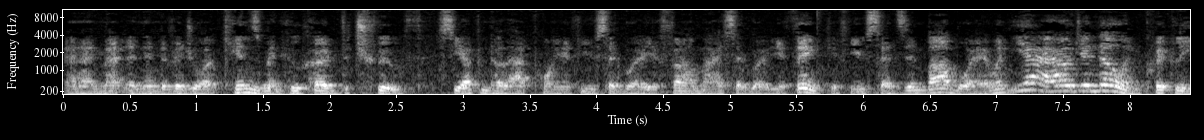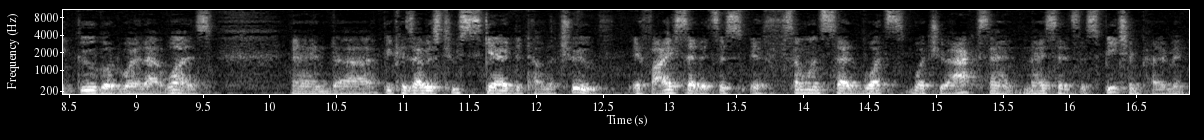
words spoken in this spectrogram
and I met an individual at Kinsman who heard the truth. See, up until that point, if you said where are you're from, I said where do you think. If you said Zimbabwe, I went, yeah, how'd you know? And quickly Googled where that was, and uh, because I was too scared to tell the truth. If I said it's a, if someone said what's what's your accent, and I said it's a speech impediment,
